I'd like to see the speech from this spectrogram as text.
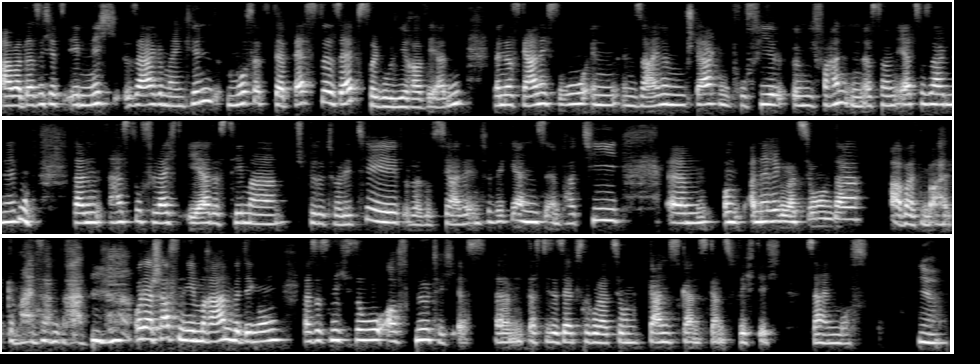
aber dass ich jetzt eben nicht sage, mein Kind muss jetzt der beste Selbstregulierer werden, wenn das gar nicht so in, in seinem Stärkenprofil irgendwie vorhanden ist, sondern eher zu sagen, na gut, dann hast du vielleicht eher das Thema Spiritualität oder soziale Intelligenz, Empathie ähm, und an der Regulation da arbeiten wir halt gemeinsam dran. Mhm. Oder schaffen eben Rahmenbedingungen, dass es nicht so oft nötig ist, ähm, dass diese Selbstregulation ganz, ganz, ganz wichtig sein muss. Ja.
